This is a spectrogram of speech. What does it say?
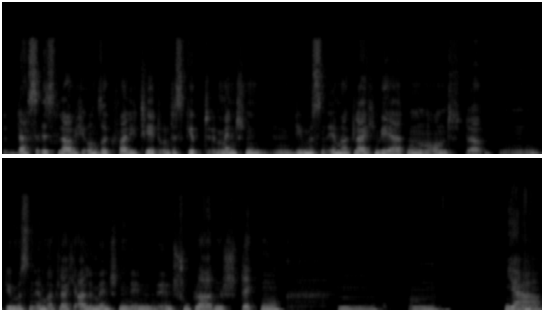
Das ist, glaube ich, unsere Qualität. Und es gibt Menschen, die müssen immer gleich werten und äh, die müssen immer gleich alle Menschen in, in Schubladen stecken. Mhm. Ähm, Ja,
